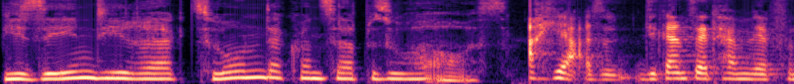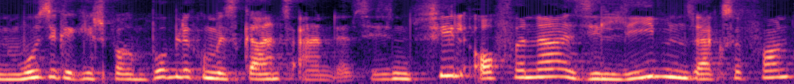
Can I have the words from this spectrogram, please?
Wie sehen die Reaktionen der Konzertbesucher aus? Ach ja, also die ganze Zeit haben wir von Musikern gesprochen. Publikum ist ganz anders. Sie sind viel offener, sie lieben Saxophon,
